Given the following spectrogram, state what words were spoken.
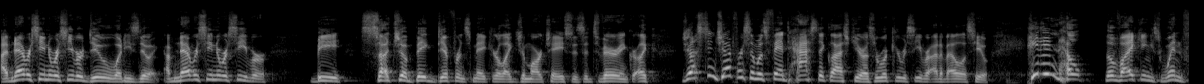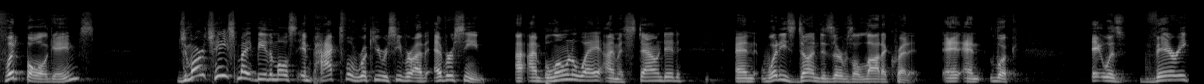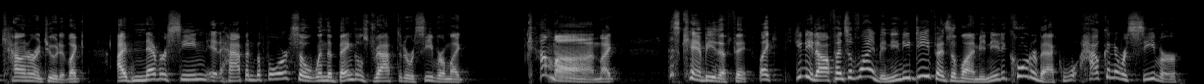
I've never seen a receiver do what he's doing. I've never seen a receiver be such a big difference maker like Ja'Marr Chase is. It's very. Like Justin Jefferson was fantastic last year as a rookie receiver out of LSU. He didn't help the Vikings win football games. Ja'Marr Chase might be the most impactful rookie receiver I've ever seen. I- am blown away. I'm astounded. And what he's done deserves a lot of credit. And, and look, it was very counterintuitive. Like, I've never seen it happen before. So when the Bengals drafted a receiver, I'm like, come on. Like, this can't be the thing. Like, you need offensive linemen, you need defensive linemen, you need a quarterback. How can a receiver?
